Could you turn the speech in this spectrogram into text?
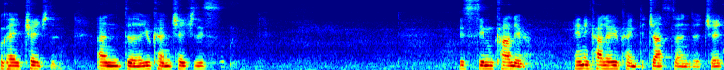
okay changed and uh, you can change this this sim color. Any color you can adjust and uh, change.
